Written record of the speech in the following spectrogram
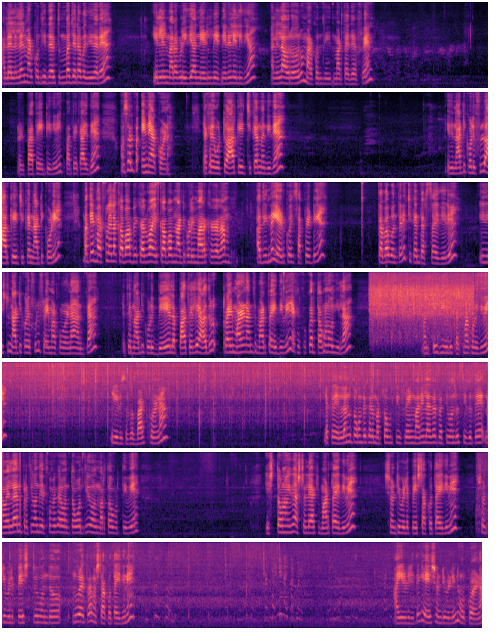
ಅಲ್ಲಲ್ಲೆಲ್ಲೆಲ್ಲಿ ಮಾಡ್ಕೊತಿದ್ದಾರೆ? ತುಂಬ ಜನ ಬಂದಿದ್ದಾರೆ. ಎಲ್ಲೆಲ್ಲಿ ಮರಗಳು ಇದೆಯೋ? ನೆರಳು ನೆರಳೆಲ್ಲಿದೆಯೋ ಅಲ್ಲೆಲ್ಲ ಅವರವರು ಮಾಡ್ಕೊಂಡು ಇದು ಮಾಡ್ತಾಯಿದ್ದಾರೆ ಫ್ರೆಂಡ್ ನೋಡಿ, ಪಾತ್ರೆ ಇಟ್ಟಿದ್ದೀನಿ, ಪಾತ್ರೆ ಕಾಯಿದೆ. ಒಂದು ಸ್ವಲ್ಪ ಎಣ್ಣೆ ಹಾಕೋಣ. ಯಾಕಂದರೆ ಒಟ್ಟು ಆರು ಕೆ ಜಿ ಚಿಕನ್ ಬಂದಿದೆ. ಇದು ನಾಟಿ ಕೋಳಿ ಫುಲ್ಲು ಆರು ಕೆ ಜಿ ಚಿಕನ್ ನಾಟಿ ಕೋಳಿ. ಮತ್ತು ಮಕ್ಕಳೆಲ್ಲ ಕಬಾಬ್ ಬೇಕಲ್ವಾ? ಈ ಕಬಾಬ್ ನಾಟಿ ಕೋಳಿ ಮಾರೋಕ್ಕಾಗಲ್ಲ. ಅದರಿಂದ ಎರಡು ಕೆ ಜಿ ಸಪ್ರೇಟಿಗೆ ಕಬಾಬ್ ಅಂತಲೇ ಚಿಕನ್ ತರಿಸ್ತಾ ಇದ್ದೀರಿ. ಇದಿಷ್ಟು ನಾಟಿ ಕೋಳಿ ಫುಲ್ ಫ್ರೈ ಮಾಡ್ಕೊಂಬಿಡೋಣ ಅಂತ. ಯಾಕಂದ್ರೆ ನಾಟಿ ಕೋಳಿ ಬೇಯಲ್ಲ ಪಾತ್ರೆಯಲ್ಲಿ ಆದರೂ ಟ್ರೈ ಮಾಡೋಣ ಅಂತ ಮಾಡ್ತಾ ಇದ್ದೀವಿ. ಯಾಕಂದ್ರೆ ಕುಕ್ಕರ್ ತೊಗೊಂಡೋಗಿಲ್ಲ ಒಂದು ಕೆ ಜಿ ಈರುಳ್ಳಿ ಕಟ್ ಮಾಡ್ಕೊಂಡಿದ್ದೀವಿ ಈರುಳ್ಳಿ ಸ್ವಲ್ಪ ಬಾಡಿಸ್ಕೊಳ್ಳೋಣ. ಯಾಕಂದ್ರೆ ಎಲ್ಲನೂ ತೊಗೊಬೇಕಾದ್ರೆ ಮರ್ತೋಗ್ಬಿಡ್ತೀವಿ ಫ್ರೆಂಡ್ ಮನೇಲಿ ಅಂದರೆ ಪ್ರತಿಯೊಂದು ಸಿಗುತ್ತೆ. ನಾವೆಲ್ಲನೂ ಪ್ರತಿಯೊಂದು ಎತ್ಕೊಬೇಕಾದ್ರೆ ಒಂದು ತೊಗೊತೀವಿ, ಒಂದು ಮರ್ತೋಗ್ಬಿಡ್ತೀವಿ. ಎಷ್ಟು ತೊಗೊಂಡಿದ್ದೀನಿ ಅಷ್ಟರಲ್ಲೇ ಹಾಕಿ ಮಾಡ್ತಾ ಇದ್ದೀವಿ. ಶುಂಠಿ ಬೆಳ್ಳಿ ಪೇಸ್ಟ್ ಹಾಕೋತಾ ಇದ್ದೀನಿ. ಶುಂಠಿ ಬೆಳ್ಳಿ ಪೇಸ್ಟು ಒಂದು ನೂರ ಹತ್ರ ಅಷ್ಟು ಹಾಕೋತಾ ಇದ್ದೀನಿ. ಆ ಈರುಳ್ಳಿ ಜೊತೆಗೆ ಶುಂಠಿ ಬೆಳ್ಳಿನ ಹುರ್ಕೊಳ್ಳೋಣ.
